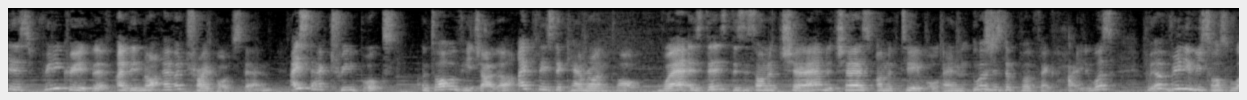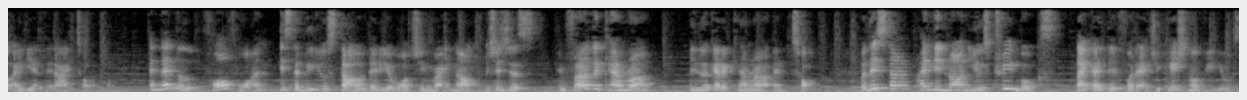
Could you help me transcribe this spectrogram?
It is pretty creative. I did not have a tripod stand. I stacked three books on top of each other. I placed the camera on top. Where is this? This is on a chair and the chair is on a table and it was just the perfect height. It was a really resourceful idea that I thought of. And then the fourth one is the video style that you're watching right now, which is just in front of the camera, you look at the camera and talk. But this time, I did not use three books like I did for the educational videos.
